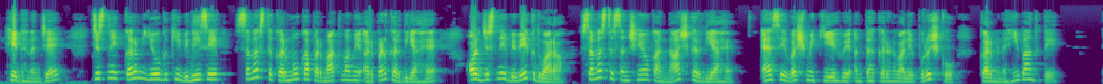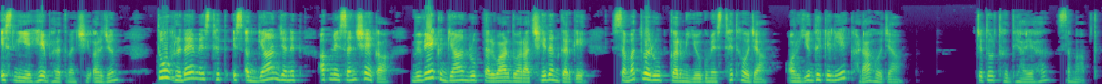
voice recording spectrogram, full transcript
हे धनंजय, जिसने कर्म योग की विधि से समस्त कर्मों का परमात्मा में अर्पण कर दिया है और जिसने विवेक द्वारा समस्त संशयों का नाश कर दिया है, ऐसे वश में किए हुए अंतकरण वाले पुरुष को कर्म नहीं बांधते। इसलिए, हे भरतवंशी अर्जुन, तू हृदय में स्थित इस अज्ञान जनित अपने संशय का विवेक ज्ञान रूप तलवार द्वारा छेदन करके समत्व रूप कर्म युग में स्थित हो जा और युद्ध के लिए खड़ा हो जा। चतुर्थ अध्याय समाप्त।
